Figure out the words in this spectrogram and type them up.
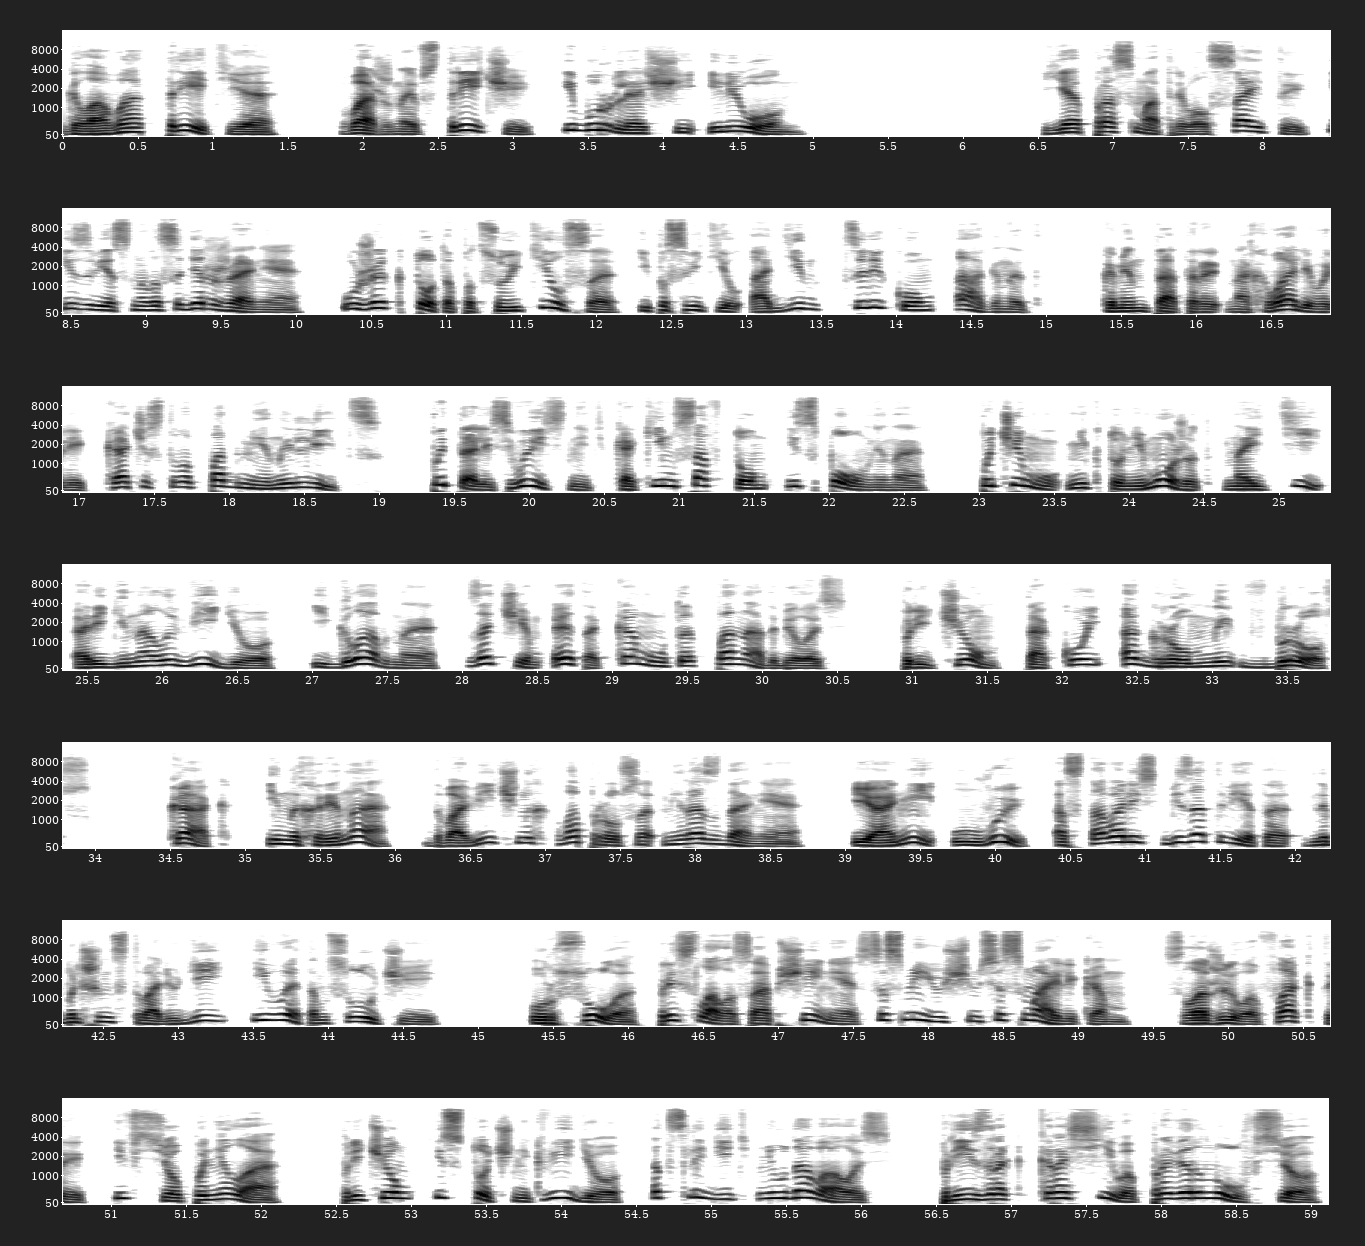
Глава третья. Важные встречи и бурлящий Илион. Я просматривал сайты известного содержания. Уже кто-то подсуетился и посвятил один целиком Агнет. Комментаторы нахваливали качество подмены лиц. Пытались выяснить, каким софтом исполнено. Почему никто не может найти оригиналы видео и главное, зачем это кому-то понадобилось. Причем такой огромный вброс. Как и нахрена два вечных вопроса мироздания. И они, увы, оставались без ответа для большинства людей и в этом случае. Урсула прислала сообщение со смеющимся смайликом, сложила факты и все поняла. Причем источник видео отследить не удавалось. Призрак красиво провернул все.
